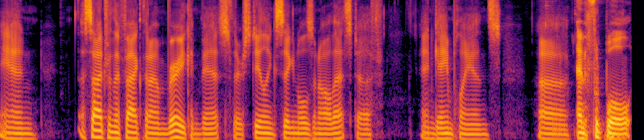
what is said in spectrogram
And aside from the fact that I'm very convinced they're stealing signals and all that stuff and game plans, uh, And football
